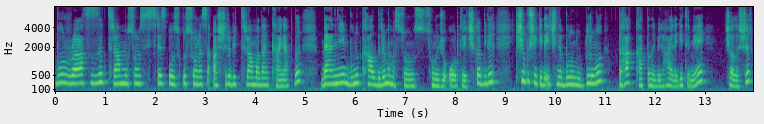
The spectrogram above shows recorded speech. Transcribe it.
Bu rahatsızlık, travma sonrası, stres bozukluğu sonrası aşırı bir travmadan kaynaklı. Benliğin bunu kaldıramaması sonucu ortaya çıkabilir. Kişi bu şekilde içinde bulunduğu durumu daha katlanabilir hale getirmeye çalışır.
